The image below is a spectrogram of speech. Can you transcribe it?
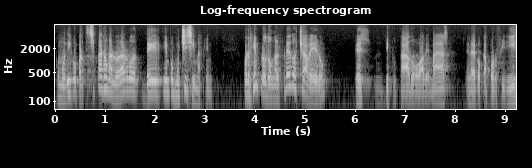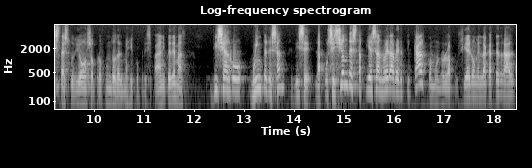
como digo, participaron a lo largo del tiempo muchísima gente. Por ejemplo, don Alfredo Chavero, que es diputado además en la época porfirista, estudioso profundo del México prehispánico y demás, dice algo muy interesante. Dice, la posición de esta pieza no era vertical como nos la pusieron en la catedral,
